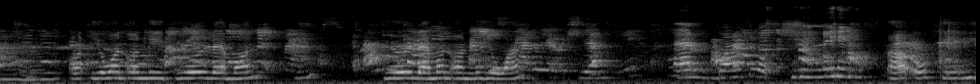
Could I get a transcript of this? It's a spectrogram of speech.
Mm. You want only pure lemon? Pure lemon only you want? Yes. And one to you. Ah, okay.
